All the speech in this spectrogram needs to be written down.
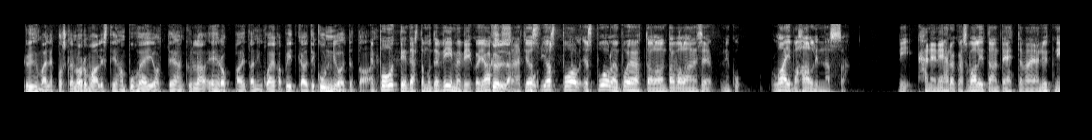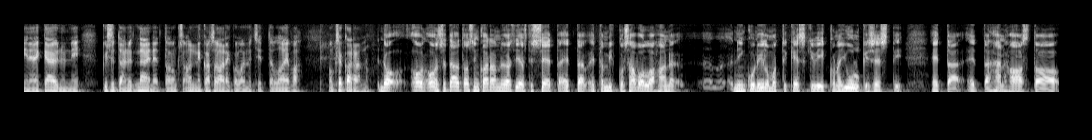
ryhmälle, koska normaalistihan puheenjohtajan kyllä ehdokkaita niin kuin aika pitkälti kunnioitetaan. Me puhuttiin tästä muuten viime viikon jaksossa, kyllä. että jos, jos, puol, jos puolueen puheenjohtajalla on tavallaan se niin kuin laiva hallinnassa, niin hänen ehdokas valitaan tehtävään ja nyt niin ei käynyt, niin kysytään nyt näin, että onko Annika Saarikolla nyt sitten laiva, onko se karannut? No on, on se tältä osin karannut ja tietysti se, että, että, että Mikko Savolahan niin kuin ilmoitti keskiviikkona julkisesti, että, että hän haastaa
